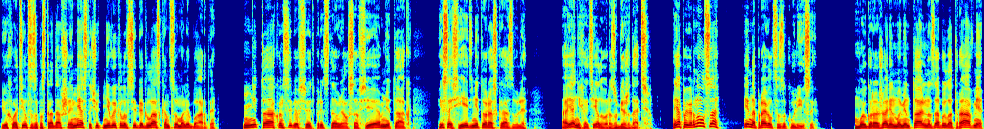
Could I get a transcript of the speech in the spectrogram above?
и ухватился за пострадавшее место, чуть не выколов себе глаз концом алебарды. Не так он себе все это представлял, совсем не так. И соседи не то рассказывали, а я не хотел его разубеждать. Я повернулся и направился за кулисы. Мой горожанин моментально забыл о травме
